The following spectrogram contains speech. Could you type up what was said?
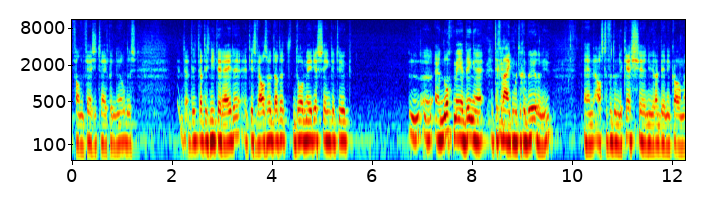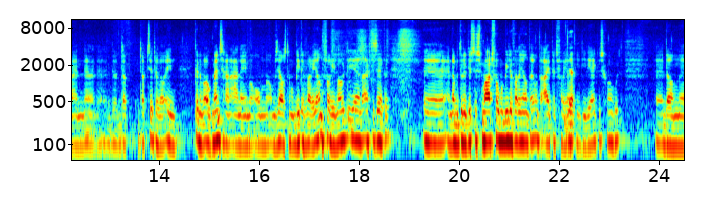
van versie 2.0. Dus dat, dat is niet de reden. Het is wel zo dat het door MediaSync natuurlijk eh, er nog meer dingen tegelijk moeten gebeuren nu. En als er voldoende cash nu gaat binnenkomen, en dat, dat zit er wel in, kunnen we ook mensen gaan aannemen om, om zelfs de mobiele variant van Remotely live te zetten. Eh, en dan bedoel ik dus de smartphone mobiele variant, hè, want de iPad variant Ja. die, die werkt dus gewoon goed. Eh, dan, eh,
